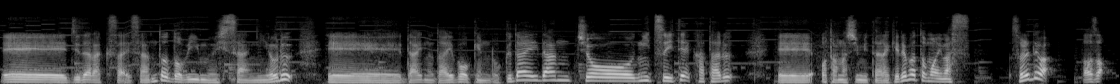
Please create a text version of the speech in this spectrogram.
えー、ジダラクサイさんとドビームシさんによる、えー、大の大冒険六大団長について語る、えー、お楽しみいただければと思います。それでは、どうぞ。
